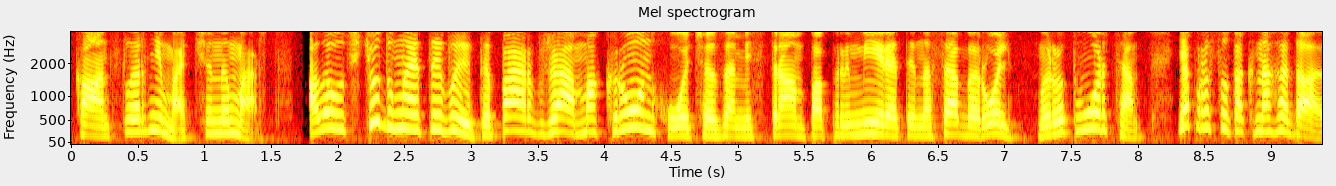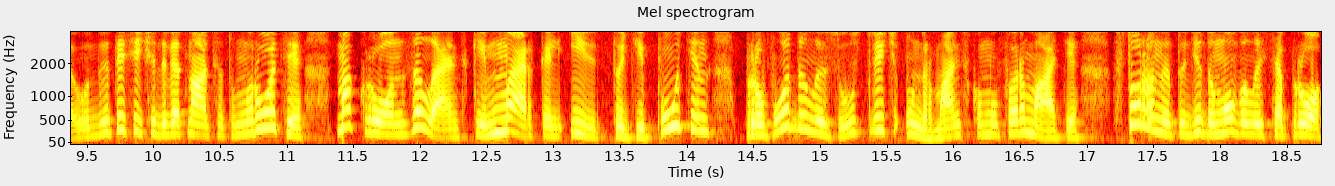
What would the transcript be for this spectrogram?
канцлер Німеччини Мерц. Але от що думаєте ви? Тепер вже Макрон хоче замість Трампа приміряти на себе роль миротворця. Я просто так нагадаю, у 2019 році Макрон, Зеленський, Меркель і тоді Путін проводили зустріч у нормандському форматі. Сторони тоді домовилися про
